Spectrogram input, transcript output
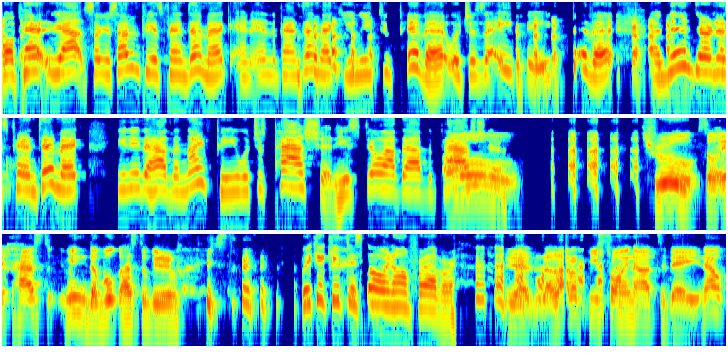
Well, pa- yeah. So your seven P is pandemic, and in the pandemic, you need to pivot, which is the eight P, pivot, and then during this pandemic, you need to have the ninth P, which is passion. You still have to have the passion. Oh, true. So it has to. I mean, the book has to be revised. We could keep this going on forever. yeah, a lot of P's throwing out today. Now,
